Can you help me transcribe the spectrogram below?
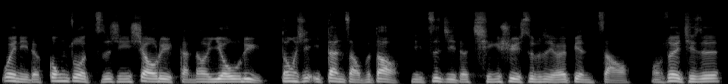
为你的工作执行效率感到忧虑。东西一旦找不到，你自己的情绪是不是也会变糟？哦，所以其实。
